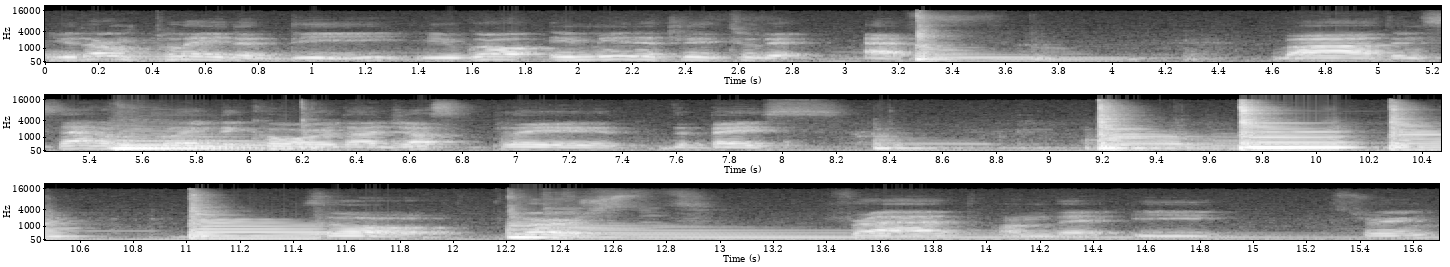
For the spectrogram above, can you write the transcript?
You don't play the D, you go immediately to the F. But instead of playing the chord, I just play the bass. So, first fret on the E string,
